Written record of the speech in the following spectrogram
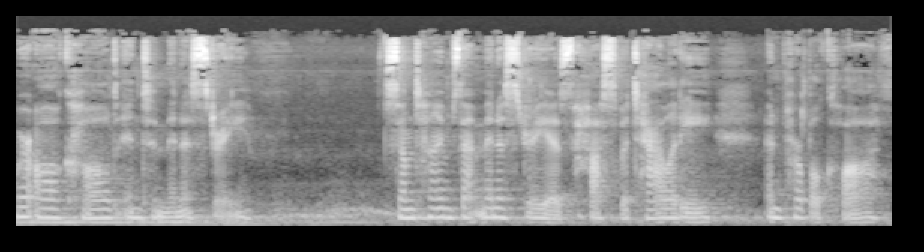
We're all called into ministry. Sometimes that ministry is hospitality and purple cloth.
